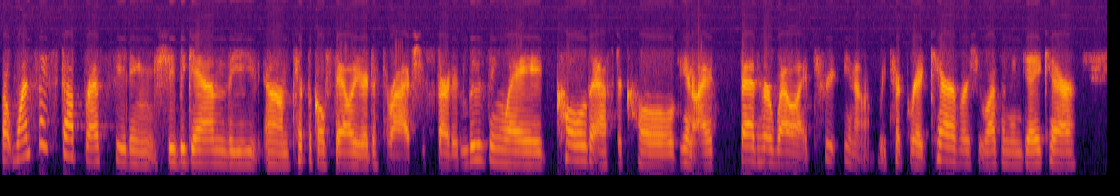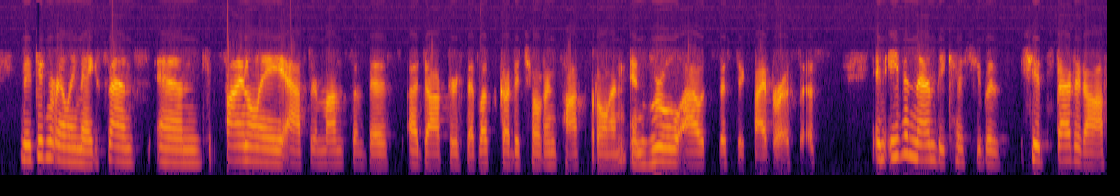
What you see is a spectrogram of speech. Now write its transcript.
But once I stopped breastfeeding, she began the um, typical failure to thrive. She started losing weight, cold after cold. You know, I fed her well. I treat, you know, we took great care of her. She wasn't in daycare. And it didn't really make sense. And finally, after months of this, a doctor said, let's go to Children's Hospital and, and rule out cystic fibrosis. And even then, because she was, she had started off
